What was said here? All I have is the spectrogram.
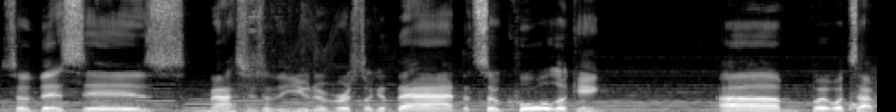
So this is Masters of the Universe. Look at that. That's so cool looking. Um, but what's up?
